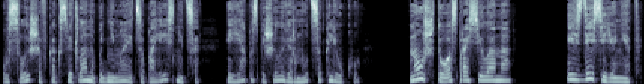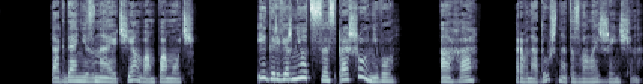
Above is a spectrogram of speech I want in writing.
Услышав, как Светлана поднимается по лестнице, я поспешила вернуться к люку. «Ну что?» — спросила она. «И здесь ее нет». «Тогда не знаю, чем вам помочь». Игорь вернется, спрошу у него. Ага, равнодушно отозвалась женщина.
